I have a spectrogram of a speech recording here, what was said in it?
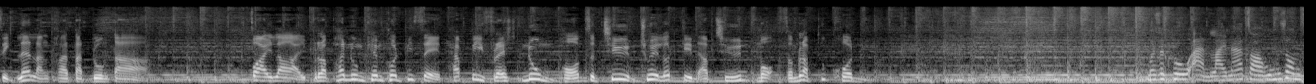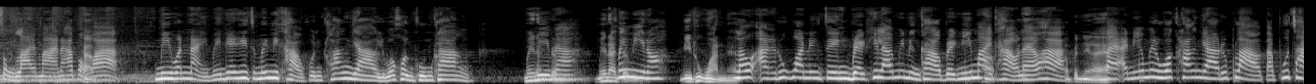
สิกและหลังผ่าตัดดวงตาไฟลาย ปรับผ้านุ่มเข้มข้นพิเศษแฮปปี้เฟรชนุ่มหอมสดชื่น ช่วยลดกลิ่นอับชื้นเหมาะสำหรับทุกคน มื่อสักครู่อ่านไลน์หน้าจอคุณผู้ชมส่งไลน์มานะคะบอกว่ามีวันไหนไหม่เนี่ยที่จะไม่มีข่าวคนคลั่งยาหรือว่าคนคลุ้มคลั่งไม่น่ามีจะไหมคะไม่น่าจะไม่มีเนาะมีทุกวันฮะเราอ่านกันทุกวันจริงๆ เบรกที่แล้วมีหนึ่งข่าวเบรกนี้ใหม่ข่าวแล้วค่ะเป็นยังไงฮะแต่อันนี้ยังไม่รู้ว่าคลั่งยาหรือเปล่า แต่ผู้ชาย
